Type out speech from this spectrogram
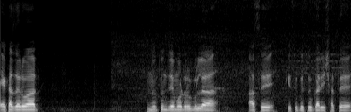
এক হাজার ওয়াট নতুন যে মোটরগুলা আছে, কিছু কিছু গাড়ির সাথে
